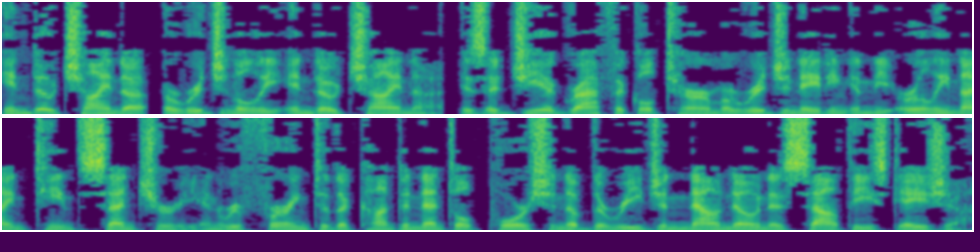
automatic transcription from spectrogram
Indochina, originally Indochina, is a geographical term originating in the early 19th century and referring to the continental portion of the region now known as Southeast Asia.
